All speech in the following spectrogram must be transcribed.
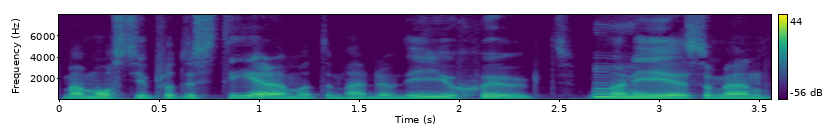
man måste ju protestera mot de här, det är ju sjukt. Mm. Man är ju som en,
